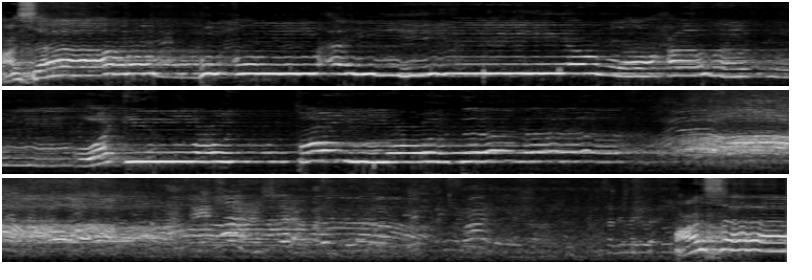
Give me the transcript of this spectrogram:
عسى ربكم أن يرحمكم وإن عدتم عدنا. عسى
